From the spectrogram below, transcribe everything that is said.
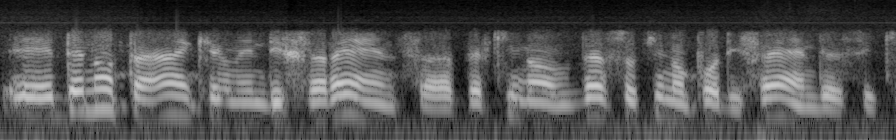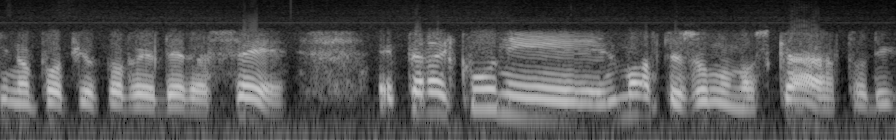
E denota anche un'indifferenza chi non, verso chi non può difendersi, chi non può più provvedere a sé. E per alcuni il morto è solo uno scarto di,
